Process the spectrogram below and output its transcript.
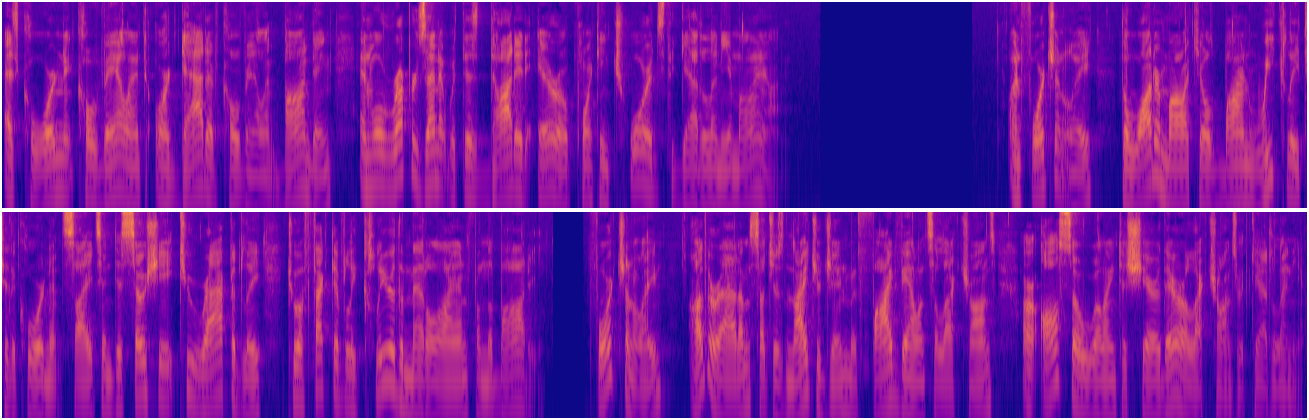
as coordinate covalent or dative covalent bonding and we'll represent it with this dotted arrow pointing towards the gadolinium ion. Unfortunately, the water molecules bind weakly to the coordinate sites and dissociate too rapidly to effectively clear the metal ion from the body. Fortunately, other atoms, such as nitrogen with five valence electrons, are also willing to share their electrons with gadolinium.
